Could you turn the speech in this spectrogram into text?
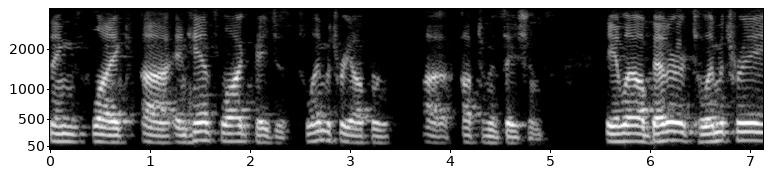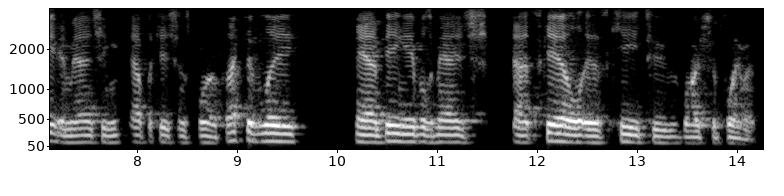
Things like uh, enhanced log pages, telemetry uh, optimizations. They allow better telemetry and managing applications more effectively and being able to manage at scale is key to large deployments.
